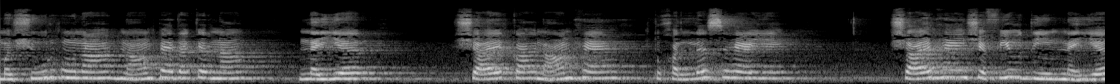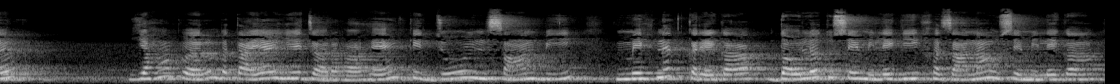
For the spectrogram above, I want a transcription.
मशहूर होना, नाम पैदा करना। नैयर शायर का नाम है तो खल्लस है ये। शायर हैं शफीउद्दीन नैयर। यहाँ पर बताया ये जा रहा है कि जो इंसान भी मेहनत करेगा, दौलत उसे मिलेगी, ख़जाना उसे मिलेगा,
